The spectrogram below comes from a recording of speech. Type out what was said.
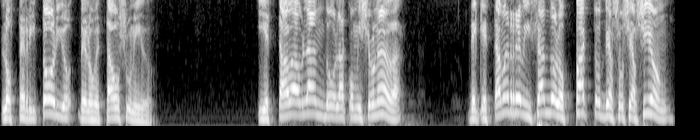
los territorios de los Estados Unidos. Y estaba hablando la comisionada de que estaban revisando los pactos de asociación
